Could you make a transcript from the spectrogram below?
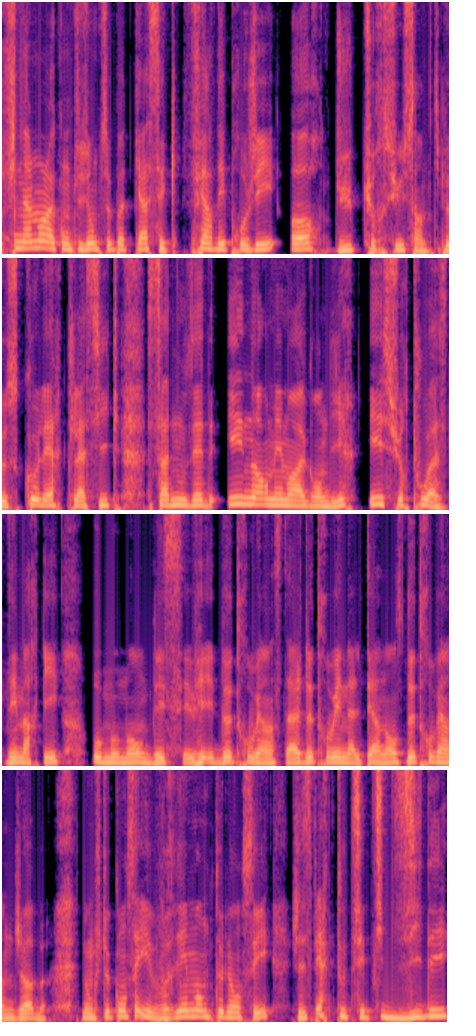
Finalement, la conclusion de ce podcast, c'est que faire des projets hors du cursus un petit peu scolaire classique, ça nous aide énormément à grandir et surtout à se démarquer au moment des CV, de trouver un stage, de trouver une alternance, de trouver un job. Donc je te conseille vraiment de te lancer. J'espère que toutes ces petites idées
